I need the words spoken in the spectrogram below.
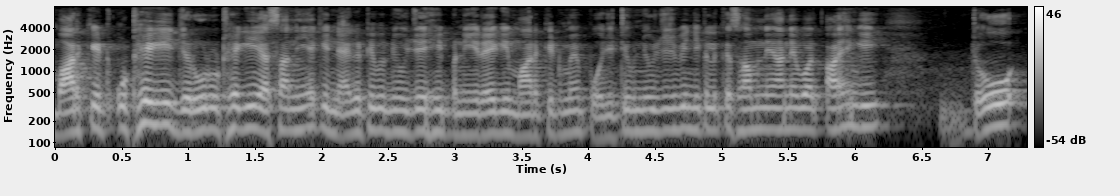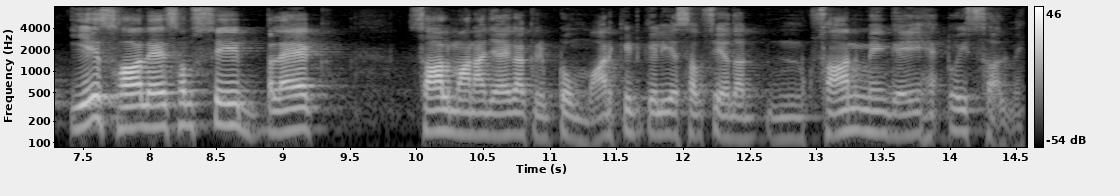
मार्केट उठेगी, ज़रूर उठेगी। ऐसा नहीं है कि नेगेटिव न्यूज़ें ही बनी रहेगी मार्केट में पॉजिटिव न्यूज़ भी निकल के सामने आने आएँगी। जो ये साल है, सबसे ब्लैक साल माना जाएगा क्रिप्टो मार्केट के लिए, सबसे ज़्यादा नुकसान में गए हैं तो इस साल में।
